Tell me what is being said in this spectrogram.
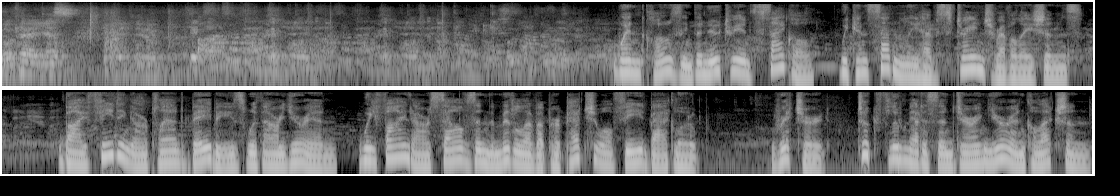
Okay, yes. Thank you. When closing the nutrients cycle, we can suddenly have strange revelations. By feeding our plant babies with our urine, we find ourselves in the middle of a perpetual feedback loop. Richard took flu medicine during urine collection.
